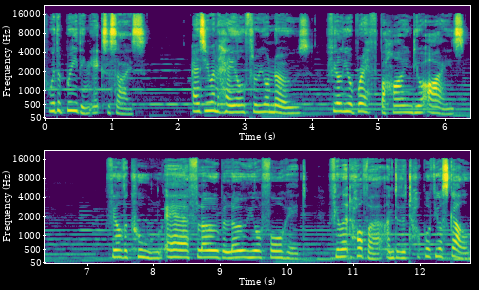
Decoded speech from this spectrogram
Start with a breathing exercise. As you inhale through your nose, feel your breath behind your eyes. Feel the cool air flow below your forehead. Feel it hover under the top of your skull.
